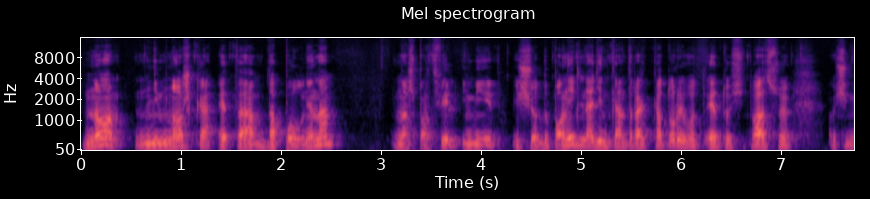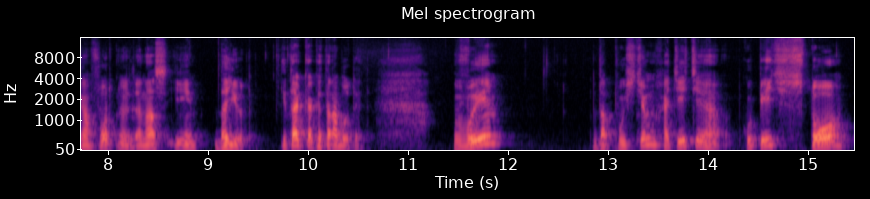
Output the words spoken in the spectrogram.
но немножко это дополнено. Наш портфель имеет еще дополнительный один контракт, который вот эту ситуацию очень комфортную для нас и дает. Итак, как это работает? Вы, допустим, хотите купить 100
